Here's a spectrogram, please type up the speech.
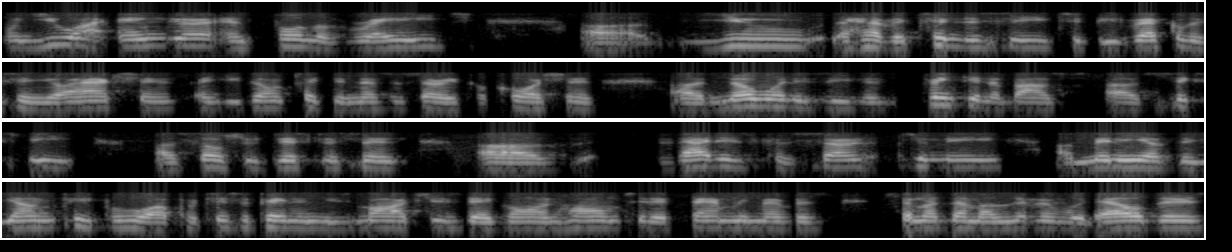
When you are anger and full of rage, uh, you have a tendency to be reckless in your actions and you don't take the necessary precaution. Uh, no one is even thinking about uh, six feet uh, social distancing. Uh, that is concerning to me. Many of the young people who are participating in these marches, they're going home to their family members. Some of them are living with elders.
